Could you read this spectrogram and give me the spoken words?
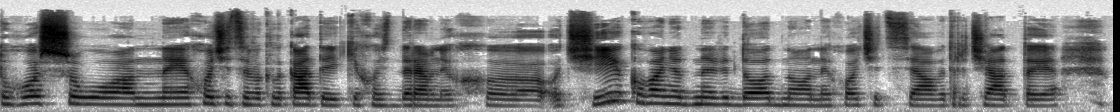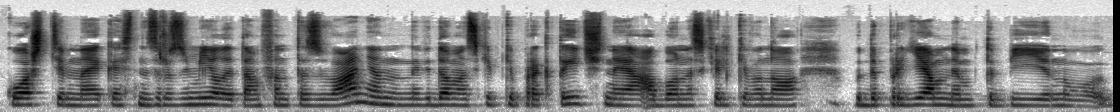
того, що не хочеться викликати якихось деревних е, очікувань одне від одного, не хочеться витрачати коштів на якесь незрозуміле там фантазування, невідомо наскільки практичне, або наскільки воно буде приємним тобі, ну,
